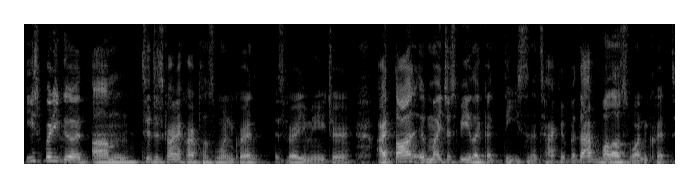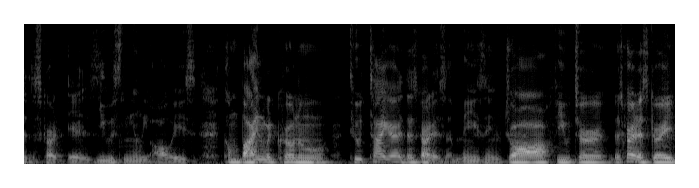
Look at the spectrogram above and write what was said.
He's pretty good. Um to discard a card plus one crit is very major. I thought it might just be like a decent attacker, but that plus one crit to discard is used nearly always. Combined with Chrono Tooth Tiger, this card is amazing. Draw, Future, this card is great.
